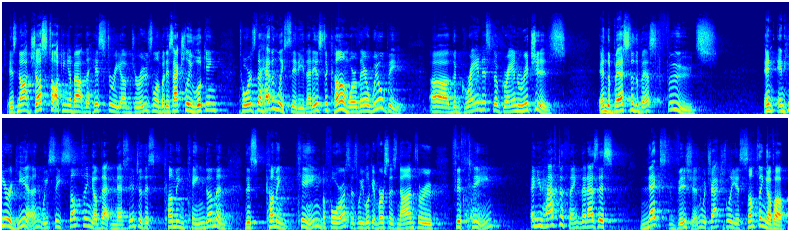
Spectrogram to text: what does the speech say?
is not just talking about the history of Jerusalem, but is actually looking towards the heavenly city that is to come, where there will be uh, the grandest of grand riches and the best of the best foods. And, and here again, we see something of that message of this coming kingdom and this coming king before us as we look at verses 9 through 15. And you have to think that as this next vision, which actually is something of a,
